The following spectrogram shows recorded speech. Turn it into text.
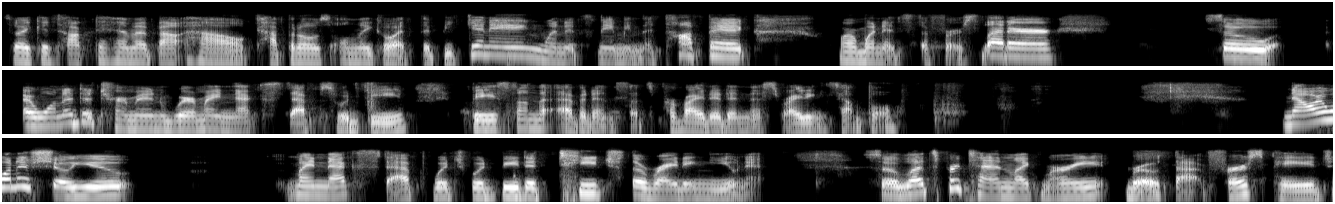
So I can talk to him about how capitals only go at the beginning when it's naming the topic or when it's the first letter. So I want to determine where my next steps would be based on the evidence that's provided in this writing sample. Now I want to show you my next step, which would be to teach the writing unit. So let's pretend like Murray wrote that first page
